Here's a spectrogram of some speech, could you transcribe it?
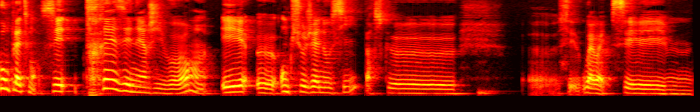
complètement. C'est très énergivore et anxiogène aussi parce que c'est ouais, ouais, c'est hum,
